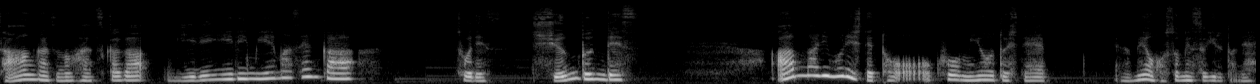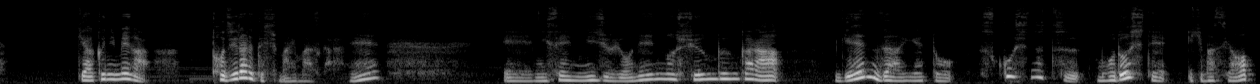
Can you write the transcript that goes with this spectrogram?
3月の20日がギリギリ見えませんか？そうです。春分です。あんまり無理して遠くを見ようとして、目を細めすぎるとね、逆に目が閉じられてしまいますからね。えー、2024年の春分から現在へと少しずつ戻していきますよ。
